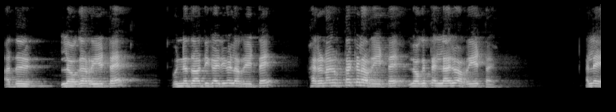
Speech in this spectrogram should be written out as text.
അത് ലോകം അറിയട്ടെ ഉന്നതാധികാരികൾ അറിയട്ടെ ഭരണകർത്താക്കൾ അറിയട്ടെ ലോകത്തെല്ലാവരും അറിയട്ടെ. അല്ലേ?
